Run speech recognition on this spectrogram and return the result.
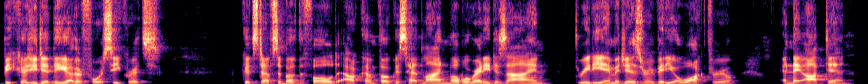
because you did the other four secrets. Good stuff's above the fold, outcome focused headline, mobile ready design, 3D images, or a video walkthrough, and they opt in.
